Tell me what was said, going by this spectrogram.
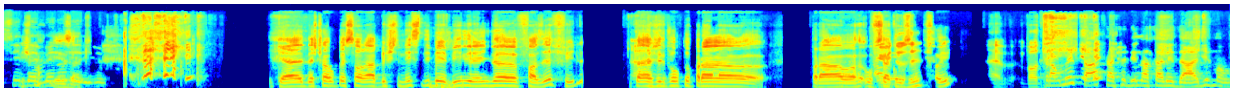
Se beber, não dirige. Quer deixar o pessoal abstinência de bebida e ainda fazer filho. Tá, Ah, a gente voltou pra, pra o Aí, século 200. XX, foi? é, volta... Pra aumentar a taxa de natalidade, irmão.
